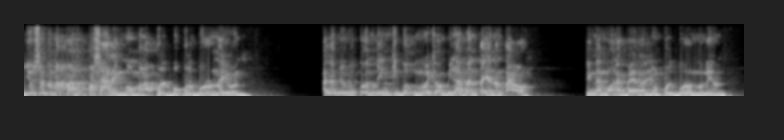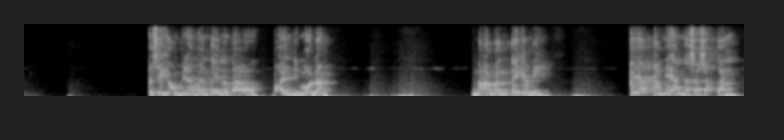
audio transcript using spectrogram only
Yung sa mga pa- pasaring mo, mga pulbo-pulburon na yon, alam mo, konting kibot mo, ikaw ang binabantayan ng tao. Tingnan mo, nag-viral yung pulburon mo na yon. Kasi ikaw ang binabantayan ng tao. Baka hindi mo alam. Nakabantay kami. Kaya kami ang nasasaktan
